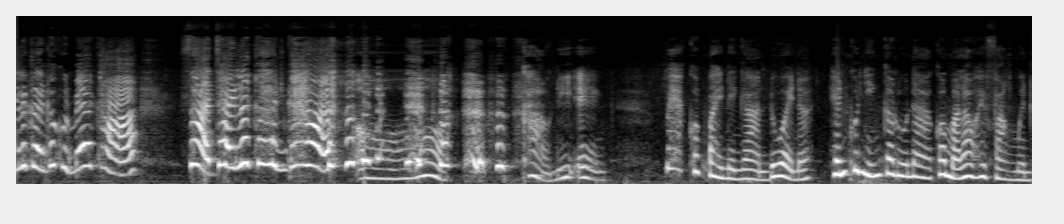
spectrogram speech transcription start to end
เหลือเกินค่ะคุณแม่ขาสะใจเหลือเกินค่ะ อ๋อ ข่าวนี้เอง แม่ก็ไปในงานด้วยนะ เห็นคุณหญิงกรุณาก็มาเล่าให้ฟังเหมือน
